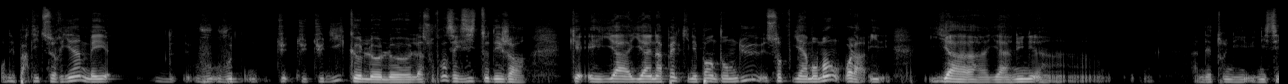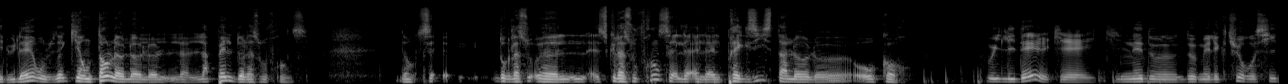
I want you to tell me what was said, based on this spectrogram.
on est parti de ce rien, mais tu, dis que la souffrance existe déjà. Il y, a, un appel qui n'est pas entendu, sauf qu'il y a un moment, voilà, il, y a, un, être unicellulaire qui entend l'appel de la souffrance. Donc, euh, est-ce que la souffrance, elle, préexiste au corps? Oui, l'idée qui, naît de, mes lectures aussi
